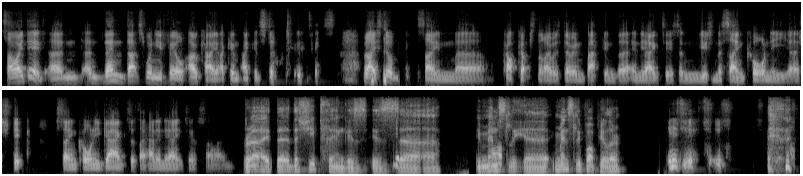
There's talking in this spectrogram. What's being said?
So I did, and and then that's when you feel okay. I can I can still do this, but I still make the same uh, cock ups that I was doing back in the in the eighties, and using the same corny uh, shtick, same corny gags as I had in the eighties. So um, Right. The the sheep thing is is uh, immensely uh, immensely popular. is it? It's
